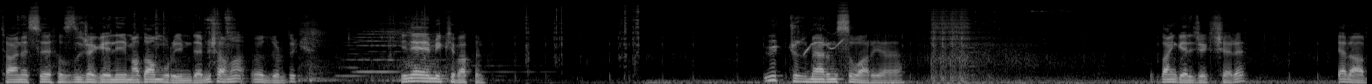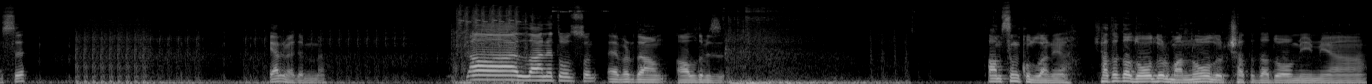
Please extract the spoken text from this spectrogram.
Bir tanesi hızlıca geleyim adam vurayım demiş ama öldürdük. Yine M2 bakın. 300 mermisi var ya. Buradan gelecek içeri. Gel abisi. Gelmedin mi? Aa, lanet olsun. Everdown aldı bizi. Thompson kullanıyor. Çatıda doğdurma ne olur çatıda doğmayayım ya.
